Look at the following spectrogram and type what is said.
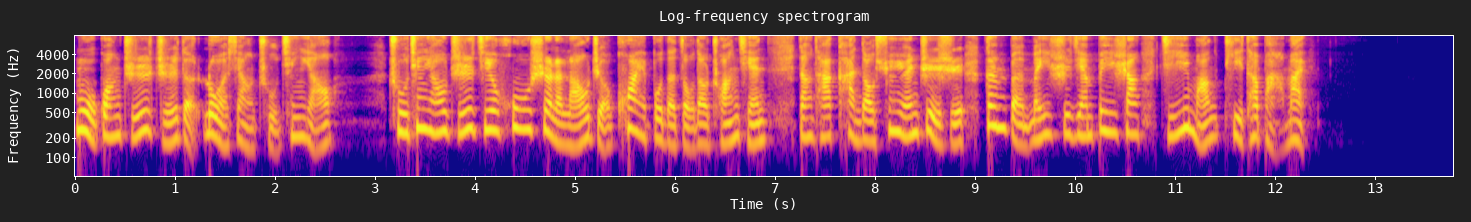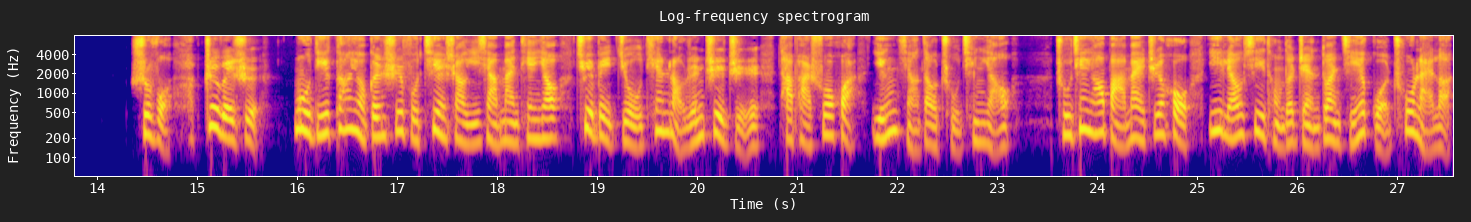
目光直直地落向楚清瑶。楚清瑶直接忽视了老者，快步地走到床前。当他看到轩辕志时，根本没时间悲伤，急忙替他把脉。师傅，这位是。穆迪刚要跟师傅介绍一下漫天妖，却被九天老人制止。他怕说话影响到楚清瑶。楚清瑶把脉之后，医疗系统的诊断结果出来了：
